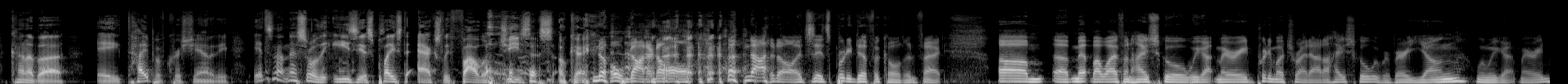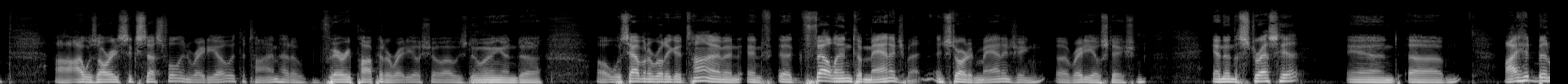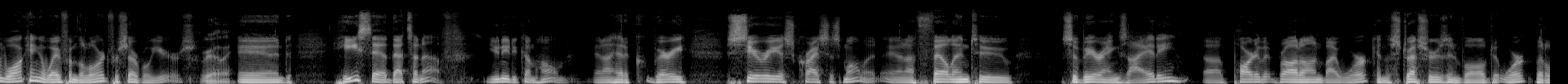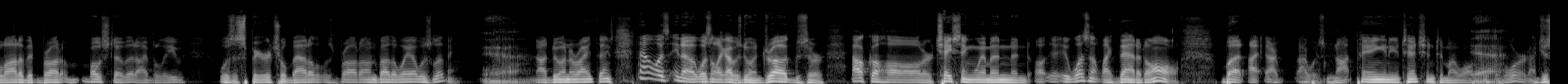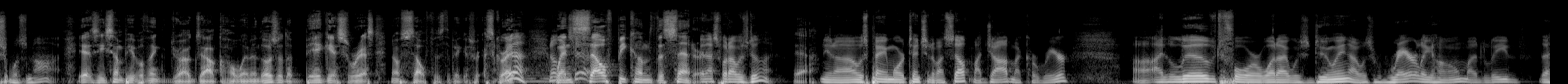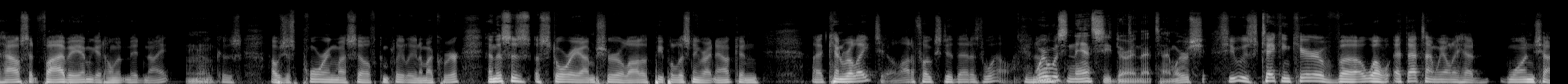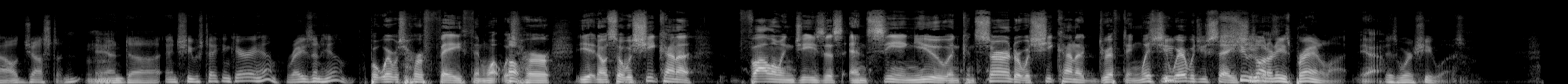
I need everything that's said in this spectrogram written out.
kind of a a type of Christianity, it's not necessarily the easiest place to actually follow Jesus. Okay. No, not at all, not at all. It's it's pretty difficult, in fact. Um, uh, met my wife in high school. We got married pretty much right out of high school. We were very young when we got married. Uh, I was already successful in radio at the time. Had a very popular radio show I was doing, and uh, uh, was having a really good time. And and uh, fell into management and started managing a radio station. And then the stress hit, and um, I had been walking away from the Lord for several years. Really? And he said, That's enough. You need to come home. And I had a very serious crisis moment, and I fell into severe anxiety. Uh, part of it brought on by work and the stressors involved at work, but a lot of it brought, most of it, I believe, was a spiritual battle that was brought on by the way I was living Yeah. not doing the right things. Now, it was you know, it wasn't like I was doing drugs or alcohol or chasing women, and uh, it wasn't like that at all. But I, I, I was not paying any attention to my walk Yeah. with the Lord. I just was not. Yeah, see, some people think drugs, alcohol, women, those are the biggest risks. No, self is the biggest risk, right? Yeah, no, when self becomes the center. And that's what I was doing. Yeah. You know, I was paying more attention to myself, my job, my career. Uh, I lived for what I was doing. I was rarely home. I'd leave the house at 5 a.m. and get home at midnight Mm-hmm. because I was just pouring myself completely into my career. And this is a story I'm sure a lot of people listening right now can uh, can relate to. A lot of folks did that as well. you know? Where was Nancy during that time? Where was she? she was taking care of uh, well at that time we only had one child justin Mm-hmm. and uh, and she was taking care of him raising him But where was her faith and what was Oh. her, you know, so was she kind of following Jesus and seeing you and concerned, or was she kind of drifting with you? Where would you say she, was on her knees praying a lot Yeah. is where she was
